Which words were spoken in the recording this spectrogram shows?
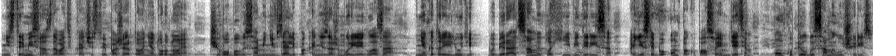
не стремись раздавать в качестве пожертвования дурное, чего бы вы сами не взяли, пока не зажмурили глаза. Некоторые люди выбирают самые плохие виды риса, а если бы он покупал своим детям, он купил бы самый лучший рис.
